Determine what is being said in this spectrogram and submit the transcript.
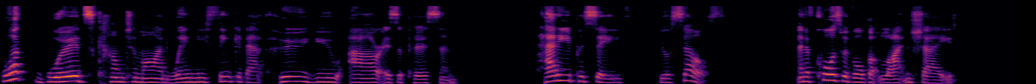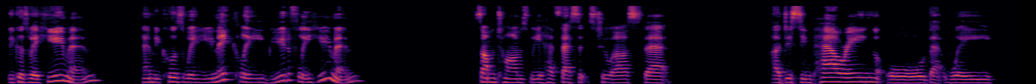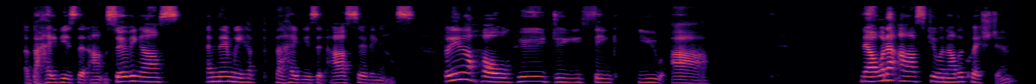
What words come to mind when you think about who you are as a person? How do you perceive yourself? And of course, we've all got light and shade because we're human and because we're uniquely, beautifully human, sometimes we have facets to us that are disempowering or that we are uh, behaviors that aren't serving us. And then we have behaviors that are serving us. But in a whole, who do you think you are? Now, I want to ask you another question.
